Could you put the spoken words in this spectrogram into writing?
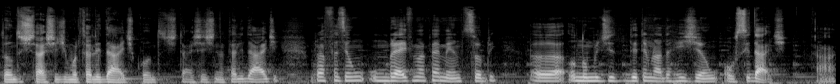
tanto de taxa de mortalidade quanto de taxa de natalidade, para fazer um, um, breve mapeamento sobre uh, o número de determinada região ou cidade tá?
